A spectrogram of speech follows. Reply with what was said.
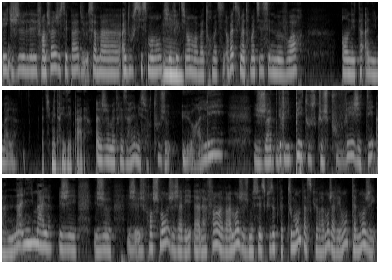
et que je l'ai. Enfin, tu vois, je sais pas, ça m'a adouci ce moment qui, mm. effectivement, m'a traumatisé. En fait, ce qui m'a traumatisé, c'est de me voir en état animal. Tu maîtrisais pas là. Euh, je maîtrisais rien, mais surtout, je hurlais j'agrippais tout ce que je pouvais, j'étais un animal. J'ai, je, franchement, j'avais à la fin vraiment, je, me suis excusée auprès de tout le monde parce que vraiment j'avais honte tellement j'ai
